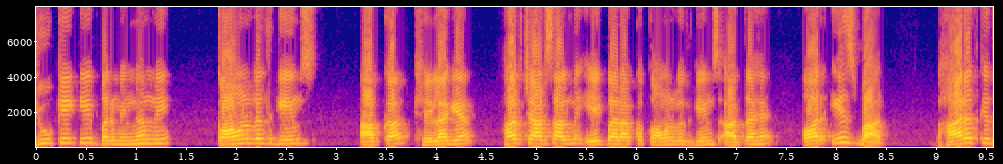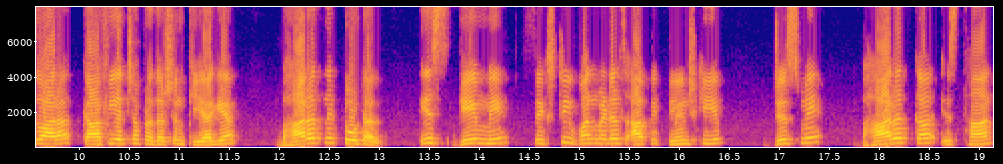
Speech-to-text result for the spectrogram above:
यूके के बर्मिंघम में कॉमनवेल्थ गेम्स आपका खेला गया। हर चार साल में एक बार आपका कॉमनवेल्थ गेम्स आता है और इस बार भारत के द्वारा काफ़ी अच्छा प्रदर्शन किया गया। भारत ने टोटल इस गेम में 61 मेडल्स आपके क्लिंच किए, जिसमें भारत का स्थान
